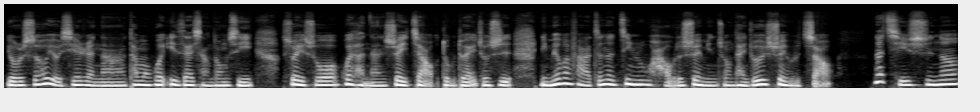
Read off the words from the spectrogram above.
有的时候有些人呢、他们会一直在想东西，所以说会很难睡觉，对不对？就是你没有办法真的进入好的睡眠状态，你就会睡不着。那其实呢，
